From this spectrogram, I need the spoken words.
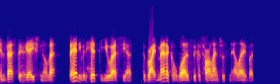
investigational. That they hadn't even hit the U.S. yet. The Wright Medical was because Harlan was in L.A. But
